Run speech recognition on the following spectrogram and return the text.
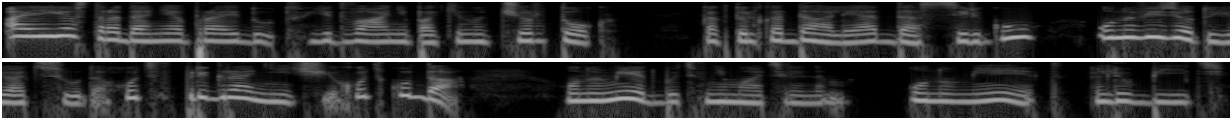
А ее страдания пройдут, едва они покинут чертог. Как только далее отдаст серьгу, он увезет ее отсюда, хоть в приграничье, хоть куда. Он умеет быть внимательным. Он умеет любить.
